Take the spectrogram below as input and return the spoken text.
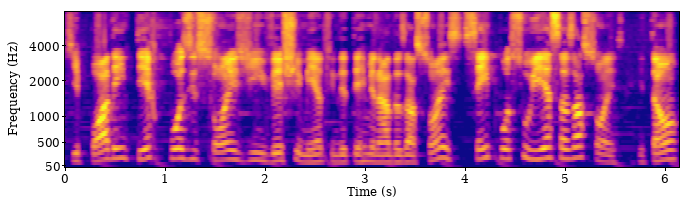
que podem ter posições de investimento em determinadas ações sem possuir essas ações. Então,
